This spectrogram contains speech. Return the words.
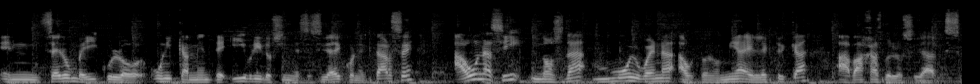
en ser un vehículo únicamente híbrido sin necesidad de conectarse, aún así nos da muy buena autonomía eléctrica a bajas velocidades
